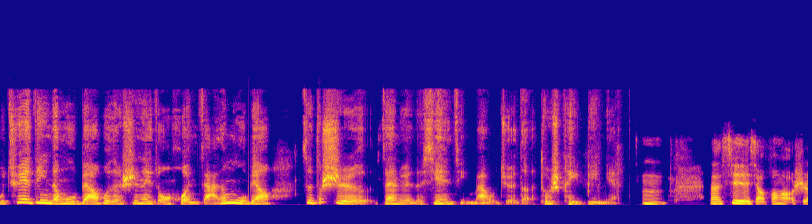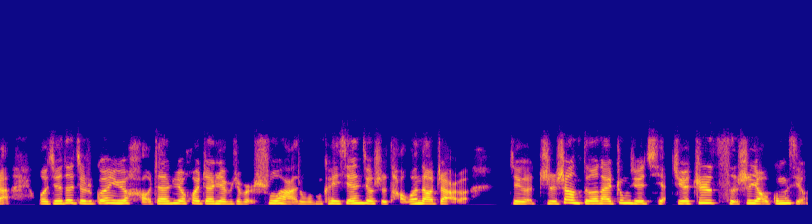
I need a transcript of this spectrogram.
不确定的目标，或者是那种混杂的目标，这都是战略的陷阱吧？我觉得都是可以避免。嗯，那谢谢小方老师啊。我觉得就是关于好战略、坏战略这本书哈，我们可以先就是讨论到这儿了。这个纸上得来终觉浅，觉知此事要躬行，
